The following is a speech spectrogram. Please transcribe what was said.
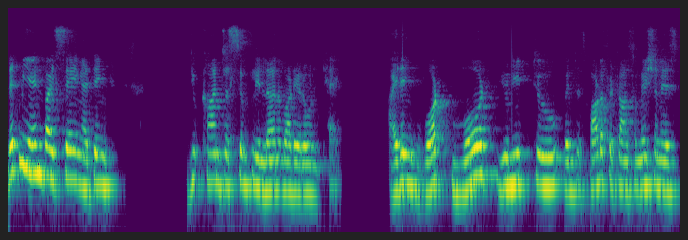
Let me end by saying, I think you can't just simply learn about your own tech. I think what more you need to, when this part of your transformation is,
